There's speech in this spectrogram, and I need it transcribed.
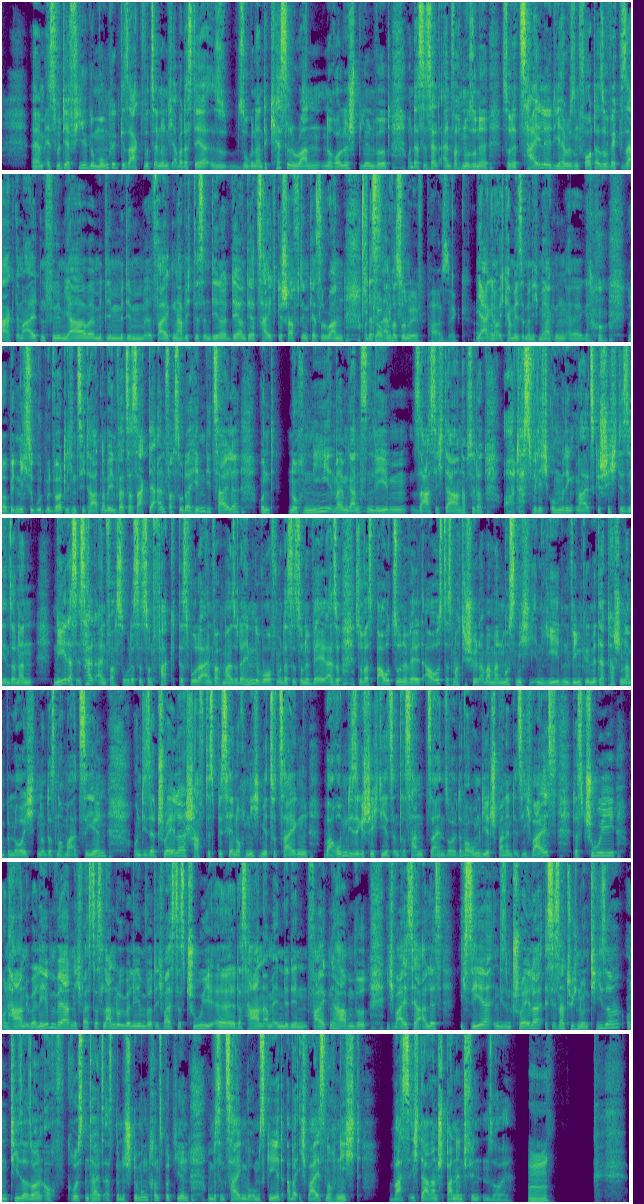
Ähm, es wird ja viel gemunkelt, gesagt wird's ja noch nicht, aber dass der so, sogenannte Kessel Run eine Rolle spielen wird. Und das ist halt einfach nur so eine, so eine Zeile, die Harrison Ford da so wegsagt im alten Film. Ja, aber mit dem, mit dem Falken habe ich das in der, der und der Zeit geschafft, den Kessel Run. Und das glaub, ist einfach so ein. Parsec, ja, genau. Ich kann mir jetzt immer nicht merken. Äh, genau, genau. Bin nicht so gut mit wörtlichen Zitaten, aber jedenfalls, das sagt er einfach so dahin, die Zeile. Und noch nie in meinem ganzen Leben saß ich da und habe so gedacht, oh, das will ich unbedingt mal als Geschichte sehen, sondern nee, das ist halt einfach so. Das ist so ein Fakt, das wurde einfach mal so dahin geworfen und das ist so eine Welt, also sowas baut so eine Welt aus, das macht die schön, aber man muss nicht in jeden Winkel mit der Taschenlampe leuchten und das nochmal erzählen. Und dieser Trailer schafft es bisher noch nicht, mir zu zeigen, warum diese Geschichte jetzt interessant sein sollte, warum die jetzt spannend ist. Ich weiß, dass Chewie und Hahn überleben werden, ich weiß, dass Lando überleben wird, ich weiß, dass Chewie, äh, dass Hahn am Ende den Falken haben wird. Ich weiß ja alles. Ich sehe in diesem Trailer, es ist natürlich nur ein Teaser und Teaser sollen auch größtenteils erstmal eine Stimmung transportieren und ein bisschen zeigen, worum es geht, aber ich weiß noch nicht, was ich daran spannend finden soll. Mhm.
